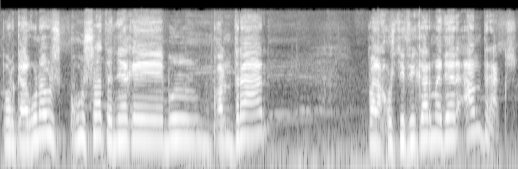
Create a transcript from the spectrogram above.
Porque alguna excusa tenía que encontrar para justificar meter Anthrax.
